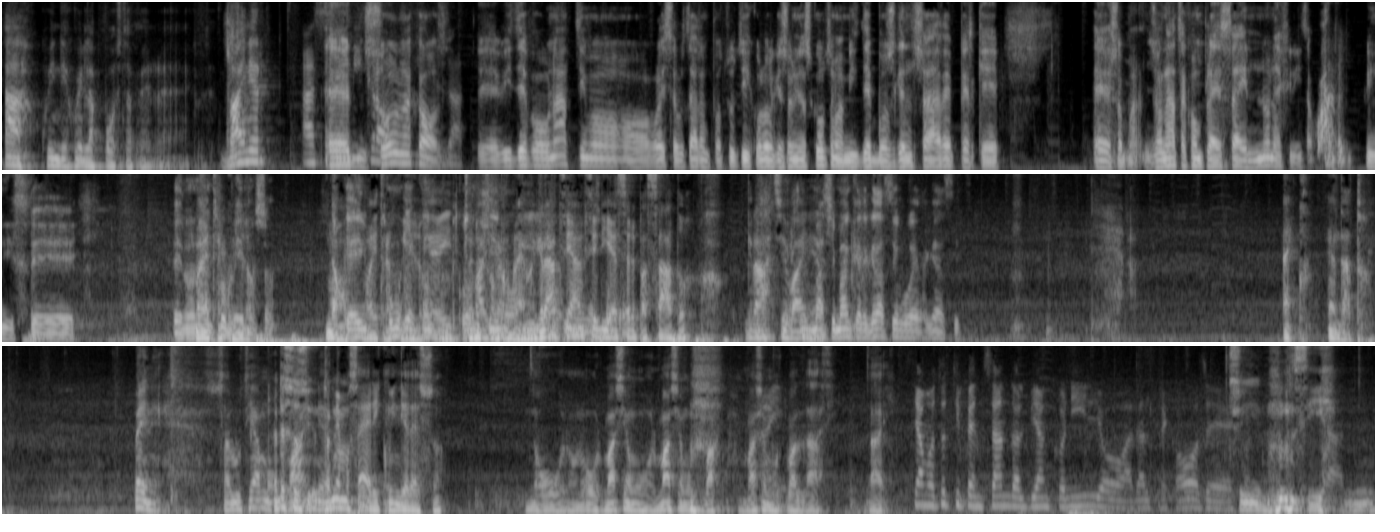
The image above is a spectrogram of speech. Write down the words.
Ah, quindi è quella apposta per... eh. Viner? Ha sei eh, solo una cosa, esatto. eh, vi devo un attimo, vorrei salutare un po' tutti coloro che sono in ascolto, ma mi devo sganciare perché eh, insomma, giornata complessa e non è finita qua. Quindi se, se non Vai è un problema, tranquillo. so. No, Ok, vai tranquillo. comunque, ok, non con- c'è vai problema. Grazie anzi di essere passato. Grazie, Ma Viner. ci manca grazie a voi ragazzi. Ecco, è andato. Bene, salutiamo Adesso sì, Viner. torniamo seri, quindi adesso. No, no, no, ormai siamo, ormai siamo, sba- ormai siamo sballati. Dai. Stiamo tutti pensando al bianconiglio o ad altre cose. Sì. sì. Mm,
